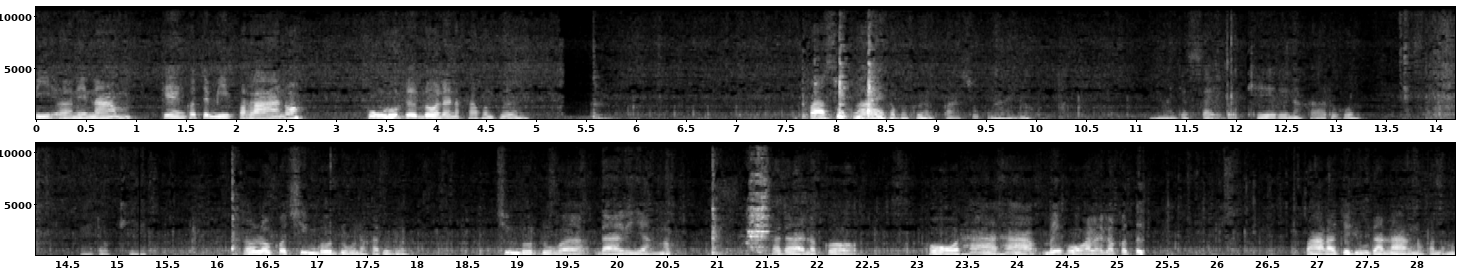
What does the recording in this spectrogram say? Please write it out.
มีเอ่อในน้ำแกงก็จะมีปลาเนาะ ปรุงรสเรียบร้อยแล้วนะคะเพื่อนๆ ปลาสุกง่ายครับเพื่อนๆ ปลาสุกง่ายเนาะมันจะใส่ดอกเคเลยนะคะทุกคน ใส่ดอกเคแล้วเราก็ชิมรสดูนะคะทุกคน ชิมรสดูว่าได้หรือยังเนาะ ถ้าได้แล้วก็พอถ้าถ้าไม่พออะไรเราก็ตึก ปลาเราจะอยู่ด้านล่างเนาะคะเนาะ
